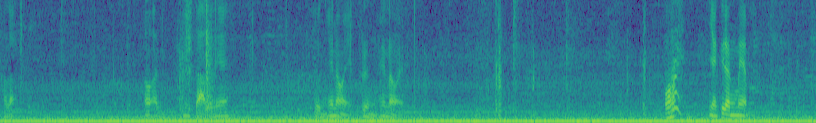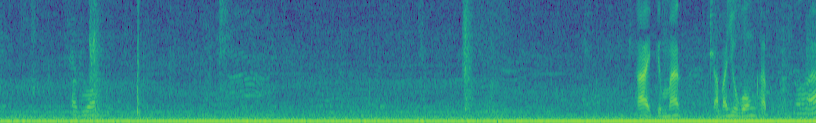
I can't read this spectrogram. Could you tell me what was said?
เอาละเอาอันนี้ตาตัวเนี้ยผึ่งให้หน่อยผึ่งให้หน่อยโอ้ยอย่างคือดังแมบตักรว มใช่กึมมากลับมาอยู่วงครับเอาฮะ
